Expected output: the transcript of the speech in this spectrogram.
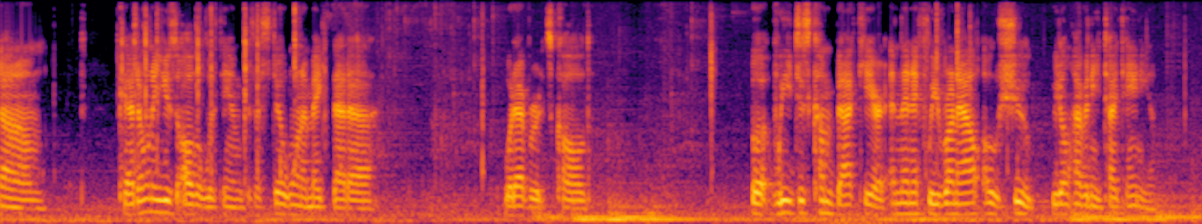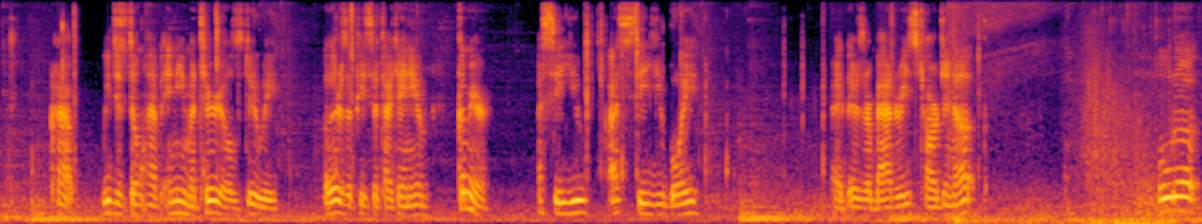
Um, okay, I don't want to use all the lithium because I still want to make that, uh, whatever it's called. But we just come back here, and then if we run out, oh shoot, we don't have any titanium. Crap, we just don't have any materials, do we? Oh, there's a piece of titanium. Come here. I see you. I see you, boy. Alright, there's our batteries charging up. Hold up.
